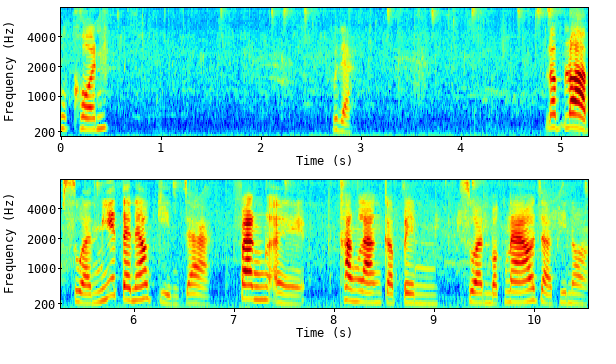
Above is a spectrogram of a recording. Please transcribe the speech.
ทุกๆคนพูดอะรอบๆสวนมีแต่แนวกินจ้าฟังไอ้ข้างลังก็เป็นสวนบักน้าวจ้าพี่น้อง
